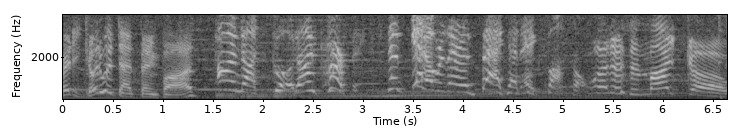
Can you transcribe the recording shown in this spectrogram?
pretty good with that thing, boss. I'm not good. I'm perfect. Now get over there and bag that egg fossil. Where does it might go?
